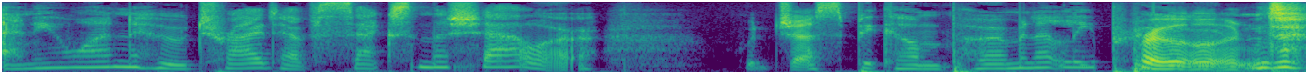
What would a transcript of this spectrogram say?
anyone who tried to have sex in the shower would just become permanently pruned.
